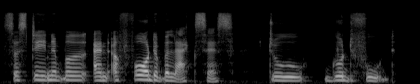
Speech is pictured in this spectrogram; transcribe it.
sustainable and affordable access to good food.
